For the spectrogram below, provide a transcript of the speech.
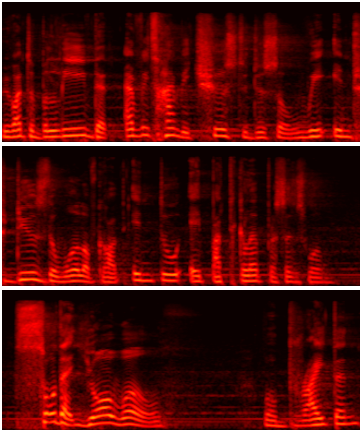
we want to believe that every time we choose to do so, we introduce the world of God into a particular person's world so that your world will brighten,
